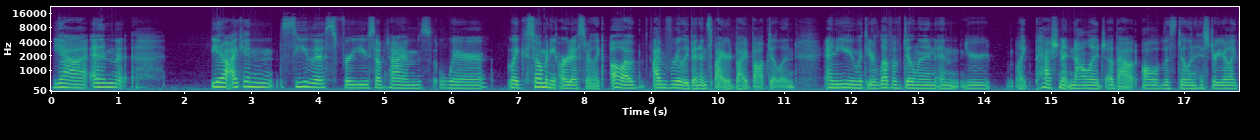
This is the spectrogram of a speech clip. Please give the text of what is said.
Yeah, and you know, I can see this for you sometimes where like so many artists are like, "Oh, I've, I've really been inspired by Bob Dylan." And you with your love of Dylan and your like passionate knowledge about all of this Dylan history, you're like,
